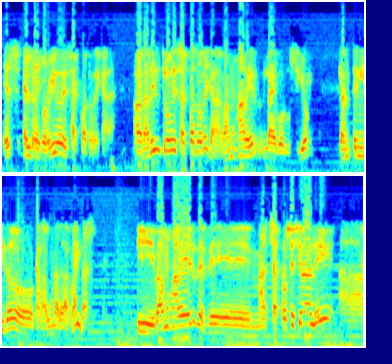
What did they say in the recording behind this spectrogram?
es el recorrido de esas cuatro décadas. Ahora, dentro de esas cuatro décadas vamos a ver la evolución que han tenido cada una de las bandas. Y vamos a ver desde marchas procesionales a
